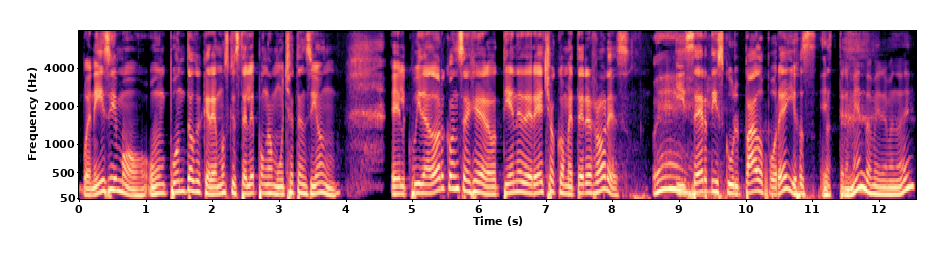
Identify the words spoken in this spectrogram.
buenísimo, un punto que queremos que usted le ponga mucha atención. El cuidador consejero tiene derecho a cometer errores y ser disculpado por ellos. Es tremendo, mi hermano Eddie.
